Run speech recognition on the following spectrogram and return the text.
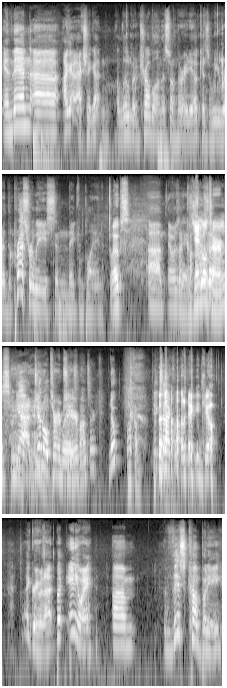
And then uh, I got actually gotten a little bit of trouble on this one on the radio because we read the press release and they complained. But, Oops. Um, it was a General was a- terms. Yeah, general terms Were they a here. sponsor? Nope. Welcome. exactly. Oh, there you go. I agree with that. But anyway, um, this company,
